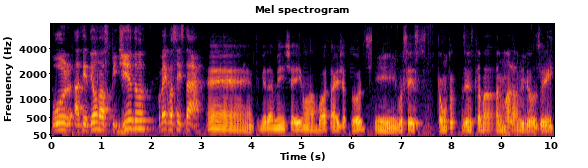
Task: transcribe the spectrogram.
por atender o nosso pedido. Como é que você está? É, primeiramente aí uma boa tarde a todos e vocês estão fazendo esse trabalho maravilhoso aí.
